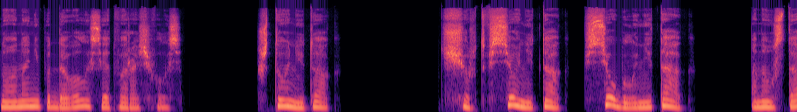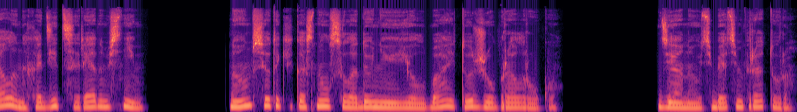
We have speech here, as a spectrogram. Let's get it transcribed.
но она не поддавалась и отворачивалась. Что не так? Черт, все не так. Все было не так. Она устала находиться рядом с ним. Но он все таки коснулся ладонью ее лба и тут же убрал руку. Диана, у тебя температура.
